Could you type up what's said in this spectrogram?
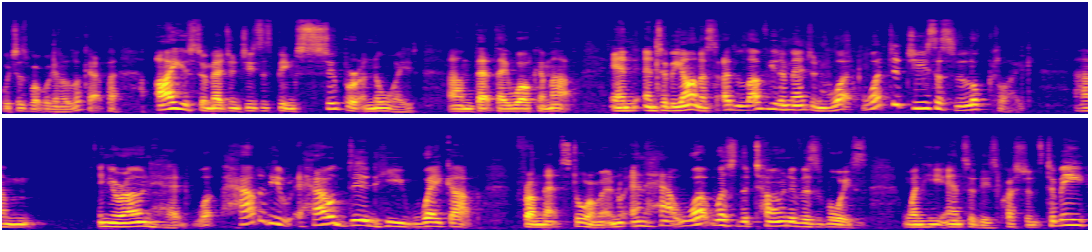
which is what we're going to look at. But I used to imagine Jesus being super annoyed um, that they woke him up. And, and to be honest, I'd love you to imagine what, what did Jesus look like um, in your own head? What, how, did he, how did he wake up from that storm? And, and how, what was the tone of his voice when he answered these questions. To me,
